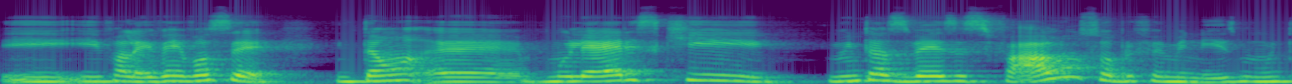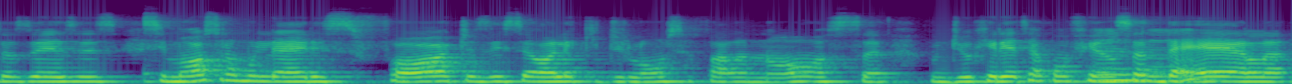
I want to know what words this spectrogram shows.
e, e falei, vem você. Então, é, mulheres que muitas vezes falam sobre o feminismo, muitas vezes se mostram mulheres fortes e você olha aqui de longe e fala, nossa, um dia eu queria ter a confiança Uhum. dela,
